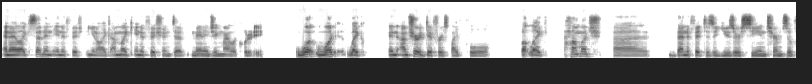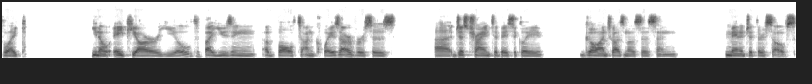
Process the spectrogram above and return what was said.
and I like set an inefficient, you know, like I'm like inefficient at managing my liquidity what what like and i'm sure it differs by pool but like how much uh, benefit does a user see in terms of like you know apr or yield by using a vault on quasar versus uh, just trying to basically go onto osmosis and manage it themselves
